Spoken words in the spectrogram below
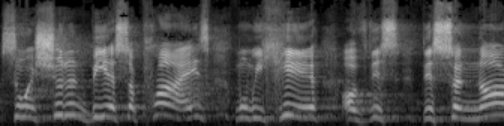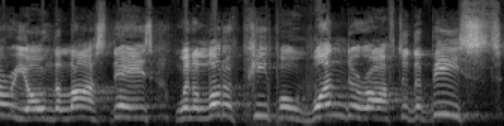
So it shouldn't be a surprise when we hear of this, this scenario in the last days when a lot of people wander after the beast.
